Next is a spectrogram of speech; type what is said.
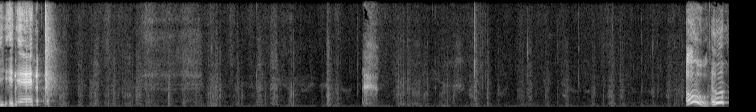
Yeah. Oh, Ooh.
